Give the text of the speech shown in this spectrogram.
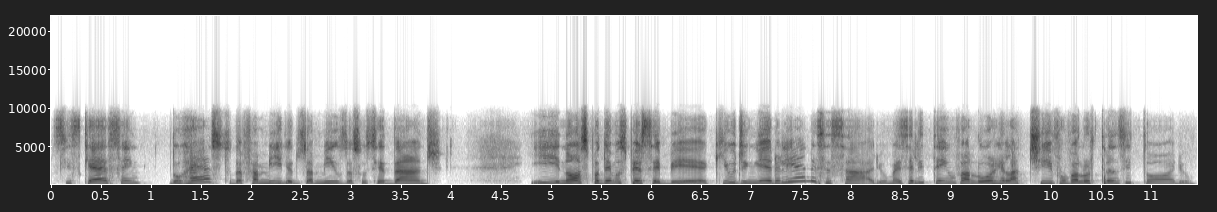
Se esquecem do resto, da família, dos amigos, da sociedade. E nós podemos perceber que o dinheiro ele é necessário, mas ele tem um valor relativo, um valor transitório.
